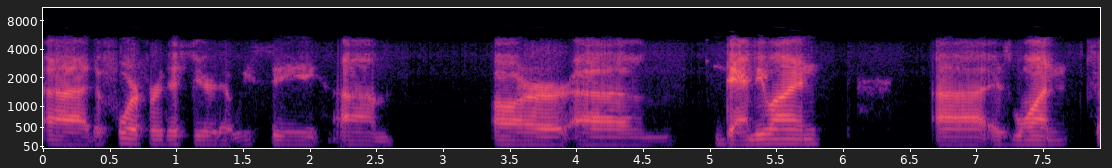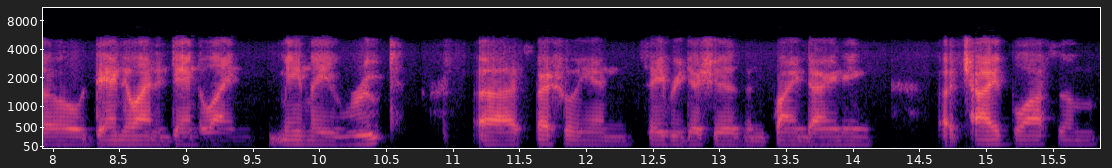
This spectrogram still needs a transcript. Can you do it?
uh, the four for this year that we see um, are um, dandelion uh, is one. So dandelion and dandelion mainly root, uh, especially in savory dishes and fine dining. Uh, chive blossom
